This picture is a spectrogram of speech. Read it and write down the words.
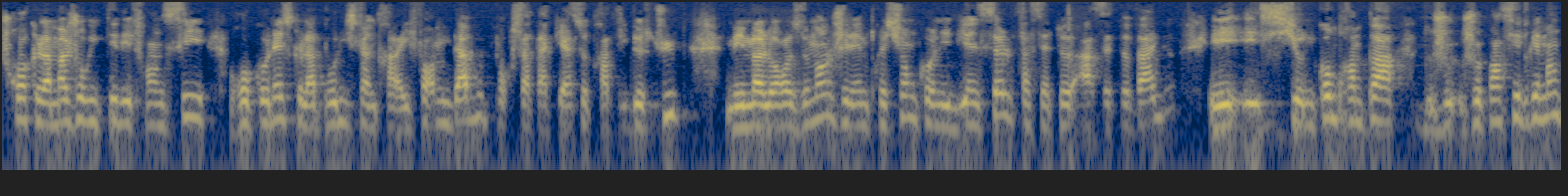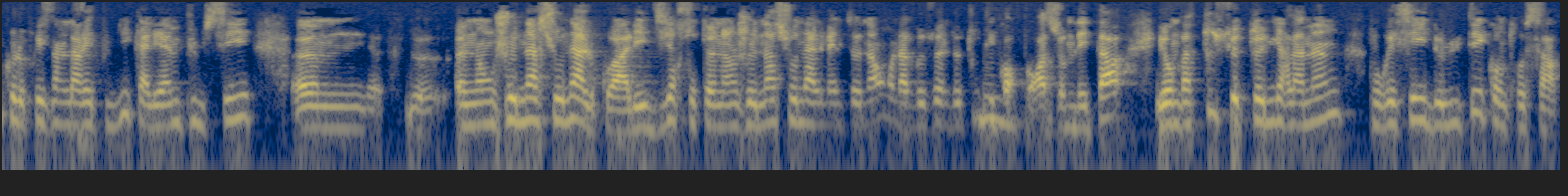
Je crois que la majorité des Français reconnaissent que la police fait un travail formidable pour s'attaquer à ce trafic de stupes, mais malheureusement, j'ai l'impression qu'on est bien seul face à cette, vague. Et, si on ne comprend pas, je, pensais vraiment que le président de la République allait impulser euh, euh, un enjeu national, quoi. Aller dire c'est un enjeu national maintenant, on a besoin de toutes les mm. corporations de l'État et on va tous se tenir la main pour essayer de lutter contre ça.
